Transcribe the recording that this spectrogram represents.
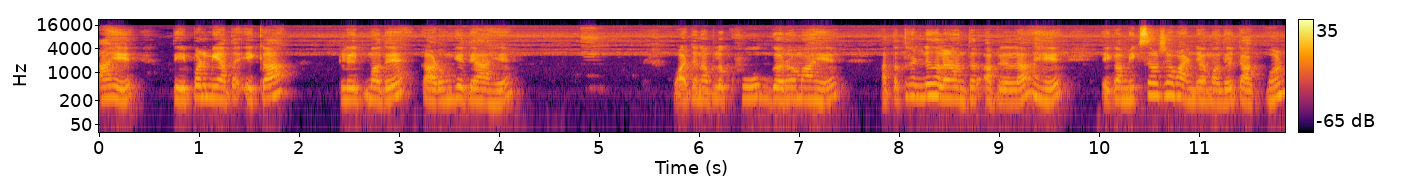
आहे. ते पण मी आता एका प्लेटमध्ये काढून घेते आहे. वाटण आपलं खूप गरम आहे. आता थंड झाल्यानंतर आपल्याला हे एका मिक्सरच्या भांड्यामध्ये टाकून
